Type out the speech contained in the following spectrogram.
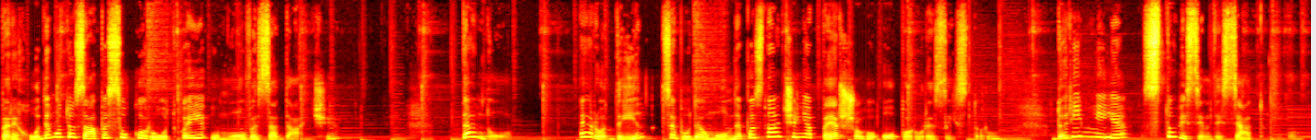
Переходимо до запису короткої умови задачі. Дано R1 це буде умовне позначення першого опору резистору. Дорівнює 180 Ом.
